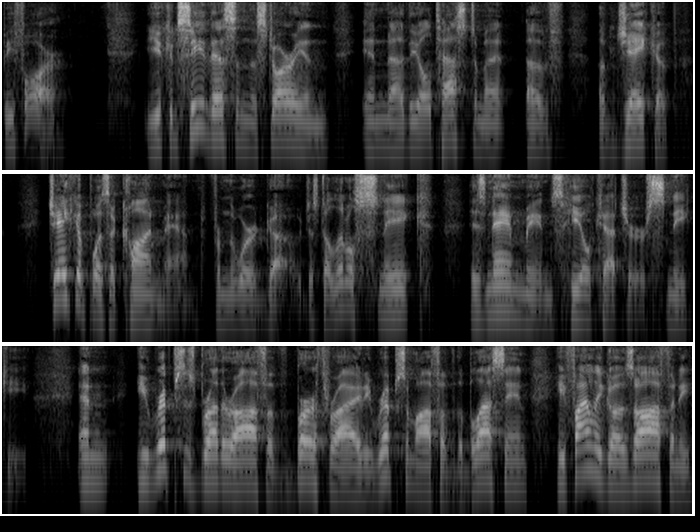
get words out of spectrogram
before. You can see this in the story in in uh, the Old Testament of, of Jacob. Jacob was a con man from the word go, just a little sneak. His name means heel catcher, sneaky. And he rips his brother off of birthright. He rips him off of the blessing. He finally goes off and he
